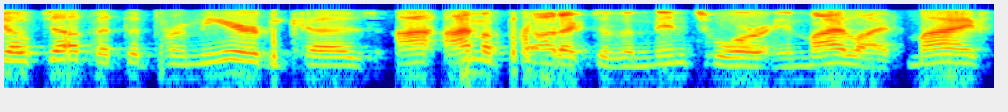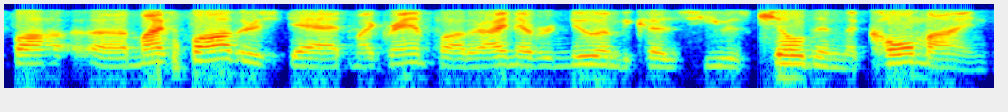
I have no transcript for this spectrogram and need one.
choked up at the premiere because I, I'm a product of a mentor in my life. My fa- uh, my father's dad, my grandfather, I never knew him because he was killed in the coal mines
